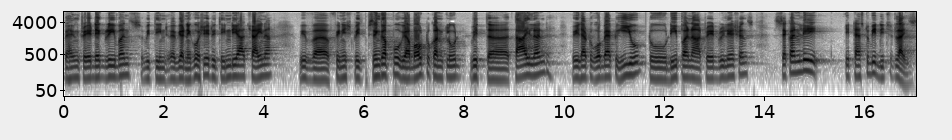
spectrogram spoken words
We're having trade agreements with in, we are negotiating with India, China. We've uh, finished with Singapore. We are about to conclude with uh, Thailand We'll have to go back to EU to deepen our trade relations. Secondly, it has to be digitalized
